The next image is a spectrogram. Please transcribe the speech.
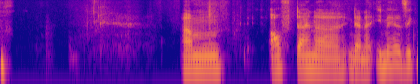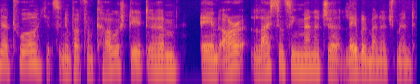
Ähm, auf deiner, in deiner E-Mail-Signatur, jetzt in dem Fall von Cargo steht, ähm, AR, Licensing Manager, Label Management.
